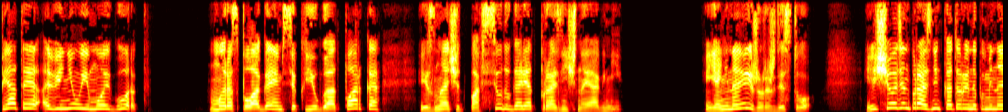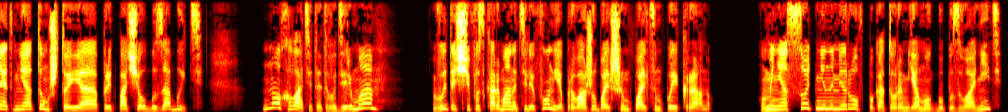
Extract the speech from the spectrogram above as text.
Пятая авеню и мой город. Мы располагаемся к югу от парка, и значит, повсюду горят праздничные огни. Я ненавижу Рождество. Еще один праздник, который напоминает мне о том, что я предпочел бы забыть. Но хватит этого дерьма. Вытащив из кармана телефон, я провожу большим пальцем по экрану. У меня сотни номеров, по которым я мог бы позвонить,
